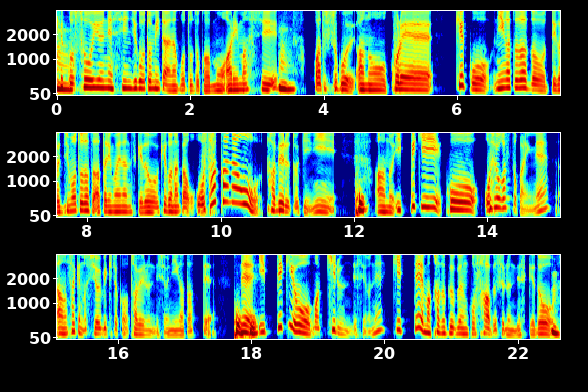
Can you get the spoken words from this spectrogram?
ん。結構そういうね信じ事みたいなこととかもありますし、うん。私すごいあのこれ結構新潟だとっていうか地元だと当たり前なんですけど結構なんかお魚を食べる時にあの一匹こうお正月とかにねあの鮭の塩引きとかを食べるんですよ新潟って。で1匹を、まあ、切るんですよね。切って、まあ、家族分こうサーブするんですけど、うん。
